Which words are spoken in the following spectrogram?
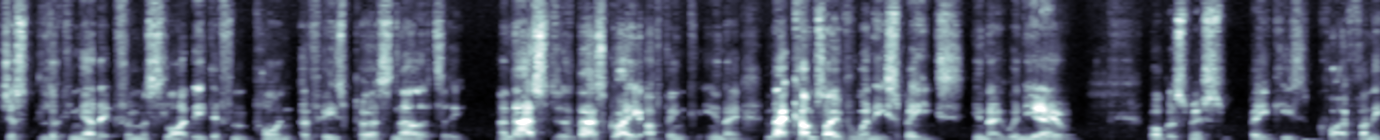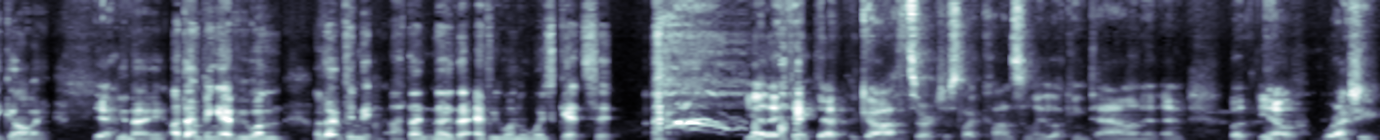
just looking at it from a slightly different point of his personality and that's that's great. I think you know, and that comes over when he speaks. You know, when you yeah. hear Robert Smith speak, he's quite a funny guy. Yeah, you know, I don't think everyone. I don't think I don't know that everyone always gets it. yeah, they think that the goths are just like constantly looking down, and, and but you know, we're actually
